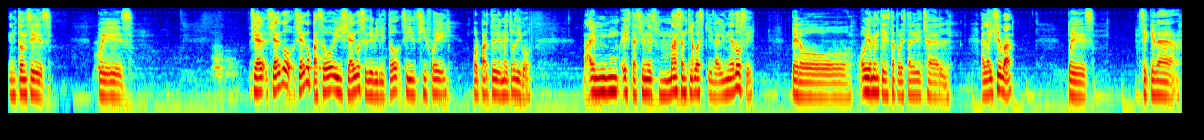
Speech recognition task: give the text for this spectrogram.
Entonces, pues si, algo, si algo pasó y si algo se debilitó, si, si fue por parte del metro, digo, hay estaciones más antiguas que la línea 12, pero obviamente esta por estar hecha al, al ahí se va, pues se queda,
